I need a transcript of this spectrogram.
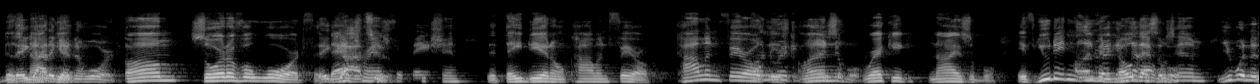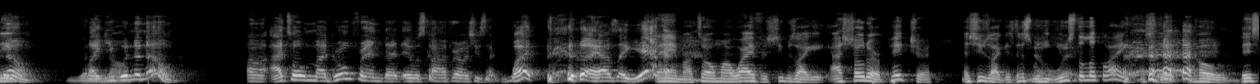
does they got to get, get, an award, some sort of award for they that transformation to. that they did on Colin Farrell. Colin Farrell is unrecognizable. If you didn't even know that was him, you wouldn't have known. Like you wouldn't have known. Uh, I told my girlfriend that it was Colin Farrell, and she's like, "What?" like, I was like, "Yeah." Same. I told my wife, and she was like, "I showed her a picture, and she was like, "Is this no what he way. used to look like?" I said, "No, this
